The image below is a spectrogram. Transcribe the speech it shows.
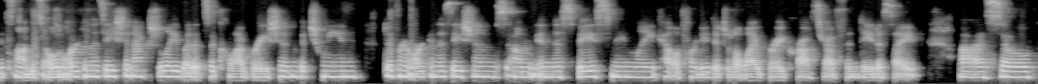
It's not its own organization actually, but it's a collaboration between different organizations um, in this space, namely California Digital Library, Crossref, and DataCite. Uh, so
